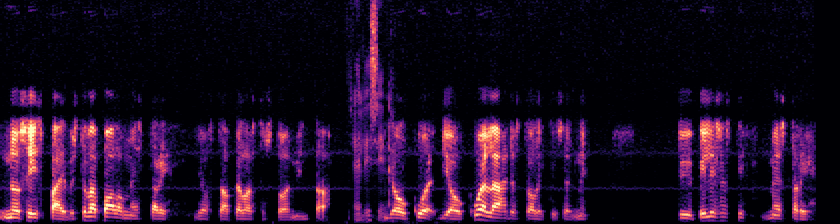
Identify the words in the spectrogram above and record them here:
No siis päivystävä palomestari johtaa pelastustoimintaa. Eli siinä. Joukkue, joukkueen lähdöstä oli kyse, niin tyypillisesti mestari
